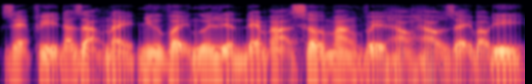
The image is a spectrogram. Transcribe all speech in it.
dẹ phỉ đã dạng này như vậy ngươi liền đem ạ sơ mang về hảo hảo dạy bảo đi,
